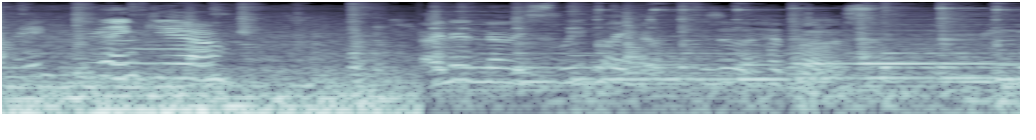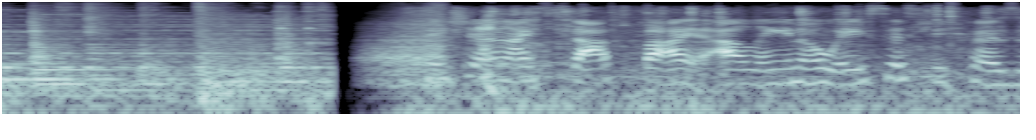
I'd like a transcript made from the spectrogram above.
Thank you. Thank you. I didn't know they sleep like stopped by Al Ain Oasis because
